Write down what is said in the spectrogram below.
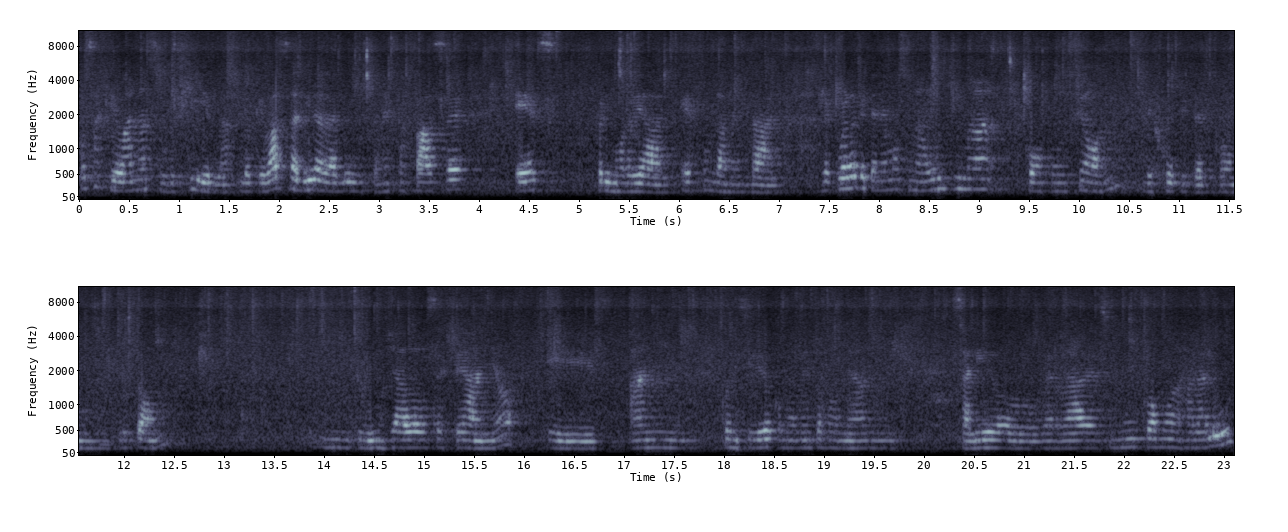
cosas que van a surgir, lo que va a salir a la luz en esta fase es primordial, es fundamental. Recuerda que tenemos una última conjunción de Júpiter con Plutón, tuvimos ya dos este año, y han coincidido con momentos donde han salido verdades muy cómodas a la luz.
